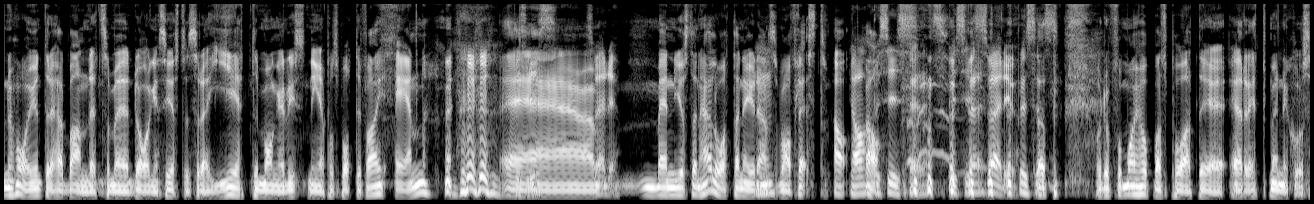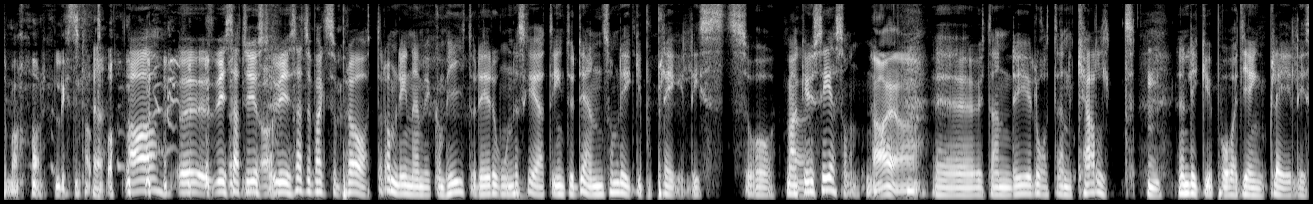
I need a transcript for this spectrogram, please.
nu- har ju inte det här bandet som är dagens gäster sådär jättemånga lyssningar på Spotify än. eh, men just den här låten är ju den som har flest. Ja. Ja, precis. Precis, så är det ju. Precis. Och då får man ju hoppas på att det är rätt människor som har lyssnat på. Ja, eh, vi satt, ju just, vi satt ju faktiskt och pratade om det innan vi kom hit och det ironiska är att det är inte den som ligger på playlists. Och man kan ju se sånt nu. Ja, ja. Eh, utan det är ju låten Kallt. Den ligger ju på ett gäng playlists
